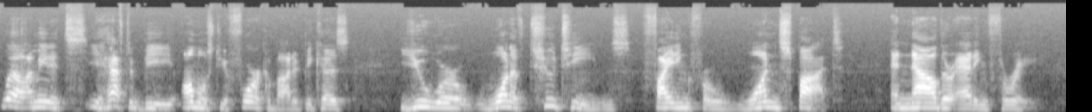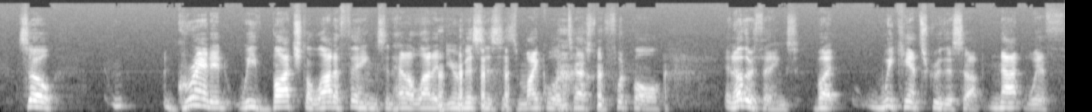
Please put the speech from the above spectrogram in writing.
Well, I mean, it's you have to be almost euphoric about it because you were one of two teams fighting for one spot, and now they're adding three. So, granted, we've botched a lot of things and had a lot of near misses, as Mike will attest with football and other things, but we can't screw this up. Not with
